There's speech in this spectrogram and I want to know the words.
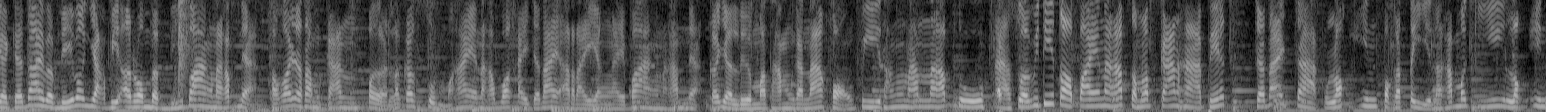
อยากจะได้แบบนี้บ้างอยากมีอารมณ์แบบนี้บ้างนะครับเนี่ยเขาก็จะทำการเปิดแล้วก็สุ่มให้นะครับ ว่าใครจะได้อะไรยังไงบ้างนะครับเนี่ยก็อย่าลืมมาทำกันนะของฟรีทั้งนั้นนะครับดูอ่าส่วนวิธีต่อไปนะครับสำหรับการหาเพชรจะได้จากล็อกอินปกตินะครับเมื่อกี้ล็อกอิน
